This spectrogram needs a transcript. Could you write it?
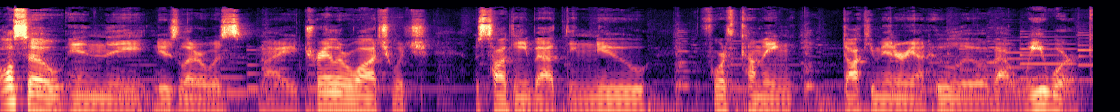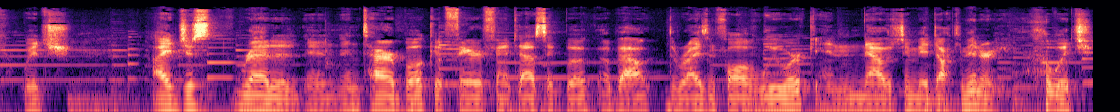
also, in the newsletter was my trailer watch, which was talking about the new forthcoming documentary on Hulu about WeWork, which I just read a, an entire book, a fair, fantastic book about the rise and fall of WeWork, and now there's going to be a documentary, which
